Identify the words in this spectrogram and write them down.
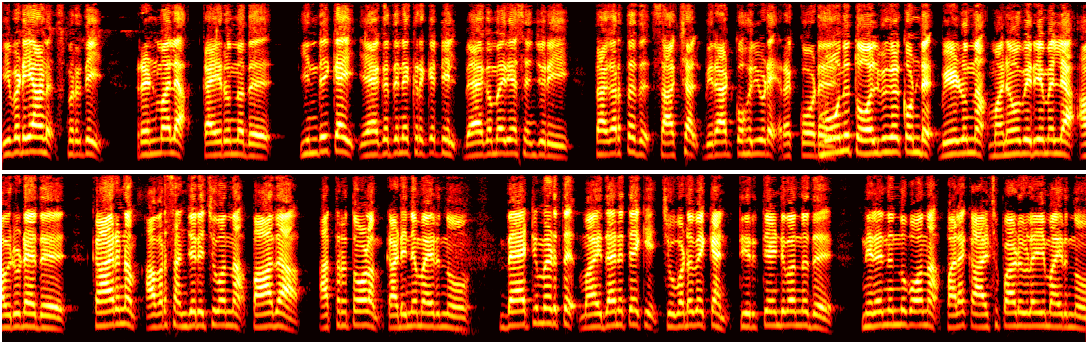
ഇവിടെയാണ് സ്മൃതി റൺമല കയറുന്നത്. ഇന്ത്യക്കായി ഏകദിന ക്രിക്കറ്റിൽ വേഗമേറിയ സെഞ്ചുറി തകർത്തത് സാക്ഷാൽ വിരാട് കോഹ്ലിയുടെ റെക്കോർഡ് മൂന്ന് തോൽവികൾ കൊണ്ട് വീഴുന്ന മനോവീര്യമല്ല അവരുടേത്. കാരണം അവർ സഞ്ചരിച്ചു വന്ന പാത അത്രത്തോളം കഠിനമായിരുന്നു. ബാറ്റുമെടുത്ത് മൈതാനത്തേക്ക് ചുവടുവെക്കാൻ തിരുത്തേണ്ടി വന്നത് നിലനിന്നു പോന്ന പല കാഴ്ചപ്പാടുകളെയുമായിരുന്നു.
